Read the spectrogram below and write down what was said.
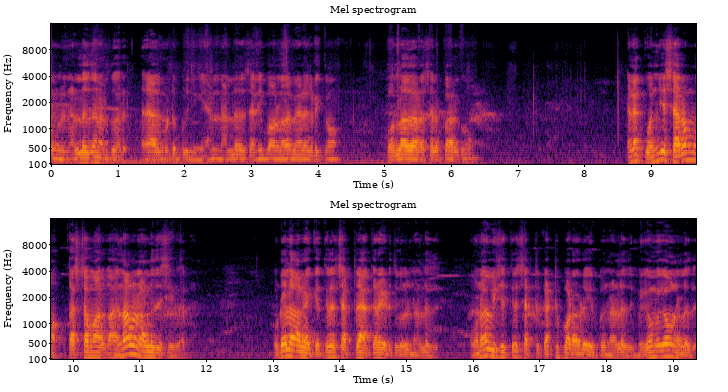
உங்களுக்கு நல்லது தான் நடத்துவார். அது மட்டும் புரிஞ்சுங்க. ஏன்னா நல்லது சனிபாவனில் தான் வேலை கிடைக்கும். பொருளாதாரம் சிறப்பாக இருக்கும். ஏன்னா கொஞ்சம் சிரமம் கஷ்டமாக இருக்கும். அதனால நல்லது செய்வார். உடல் ஆரோக்கியத்தில் சற்று அக்கறை எடுத்துக்கொள்வது நல்லது. உணவு விஷயத்தில் சற்று கட்டுப்பாடோடு இருப்பது நல்லது மிக மிகவும் நல்லது.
